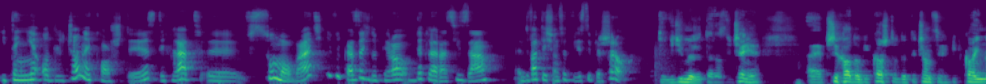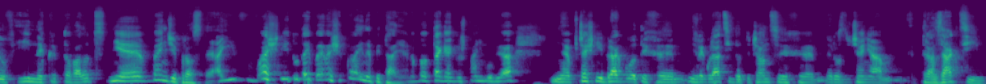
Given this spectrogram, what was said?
i te nieodliczone koszty z tych lat y, wsumować i wykazać dopiero w deklaracji za 2021 rok. Tu widzimy, że to rozliczenie przychodów i kosztów dotyczących bitcoinów i innych kryptowalut nie będzie proste. A i właśnie tutaj pojawia się kolejne pytanie, no bo tak jak już Pani mówiła, e, wcześniej brak było tych e, regulacji dotyczących rozliczenia transakcji,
